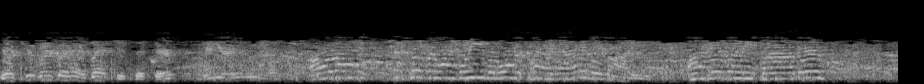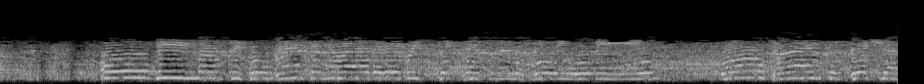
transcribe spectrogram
Your two vertical has left you, sister. And you're All right. Let's everyone believe in one accord now, everybody. Our Heavenly Father, conviction.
